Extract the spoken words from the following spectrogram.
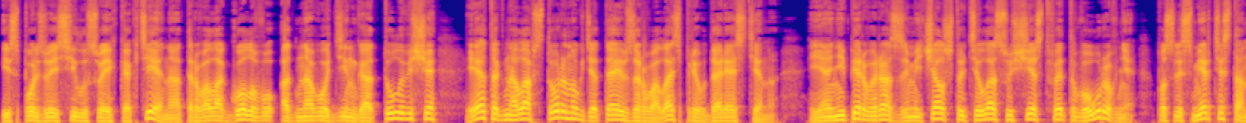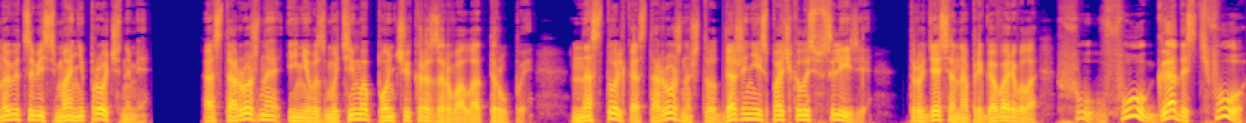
Используя силу своих когтей, она оторвала голову одного динго от туловища и отогнала в сторону, где та и взорвалась при ударе о стену. Я не первый раз замечал, что тела существ этого уровня после смерти становятся весьма непрочными. Осторожно и невозмутимо Пончик разорвала трупы. Настолько осторожно, что даже не испачкалась в слизи. Трудясь, она приговаривала «Фу, фу, гадость, фу!»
